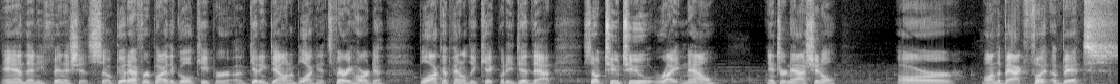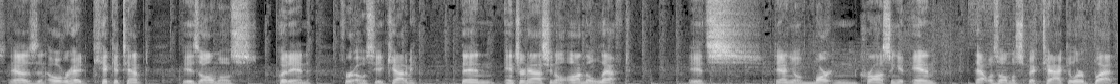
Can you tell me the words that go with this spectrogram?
and then he finishes. So good effort by the goalkeeper of getting down and blocking. It's very hard to block a penalty kick, but he did that. So 2-2 right now. International are on the back foot a bit as an overhead kick attempt is almost put in for OC Academy. Then International on the left. It's Daniel Martin crossing it in. That was almost spectacular, but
